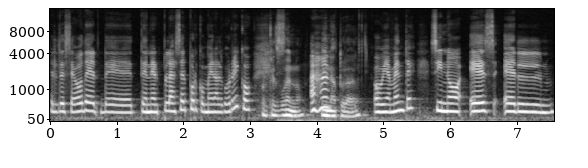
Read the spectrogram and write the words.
el deseo de, de, tener placer por comer algo rico. Porque es bueno y natural. Obviamente, sino es el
